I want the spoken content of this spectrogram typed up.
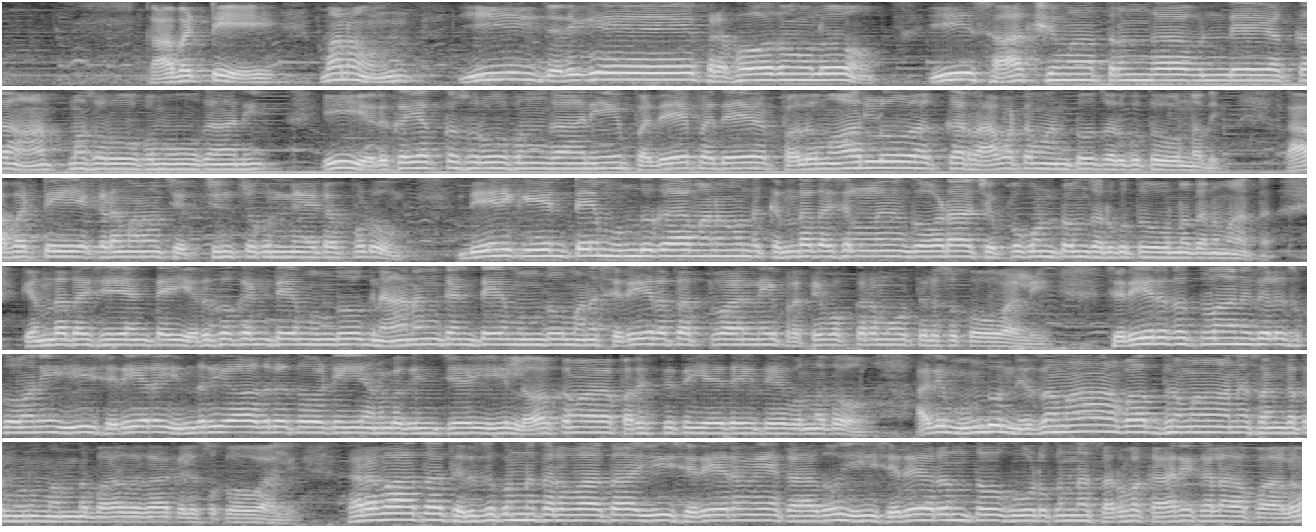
కాబట్టి మనం ఈ జరిగే ప్రబోధంలో ఈ సాక్షి మాత్రంగా ఉండే యొక్క ఆత్మస్వరూపము కానీ ఈ ఎరుక యొక్క స్వరూపంగాని పదే పదే పలుమార్లు యొక్క రావటం అంటూ జరుగుతూ ఉన్నది. కాబట్టి ఇక్కడ మనం చర్చించుకునేటప్పుడు దేనికి అంటే ముందుగా మనం కింద దశలను కూడా చెప్పుకుంటూ జరుగుతూ ఉన్నదనమాట కింద దశ అంటే ఎరుక కంటే ముందు జ్ఞానం కంటే ముందు మన శరీరతత్వాన్ని ప్రతి ఒక్కరము తెలుసుకోవాలి. శరీరతత్వాన్ని తెలుసుకొని ఈ శరీర ఇంద్రియాదులతోటి అనుభవించే ఈ లోక పరిస్థితి ఏదైతే ఉన్నదో అది ముందు నిజమా అబద్ధమా అనే సంగతమును మంద బాగా తెలుసుకోవాలి. తర్వాత తెలుసుకున్న తర్వాత ఈ శరీరమే కాదు ఈ శరీరంతో కూడుకున్న సర్వ కార్యకలాపాలు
